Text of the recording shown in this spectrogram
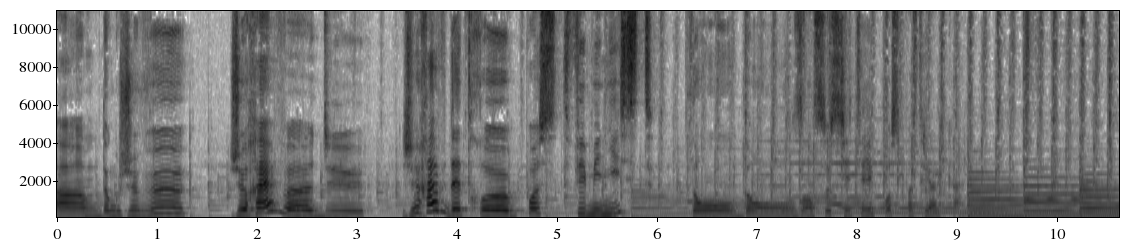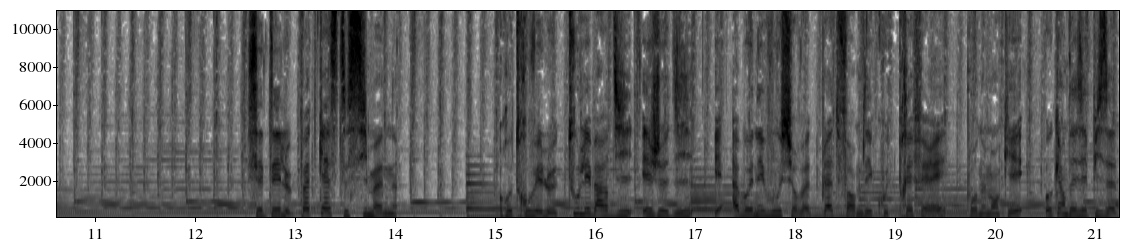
Euh, donc je veux, je rêve de, je rêve d'être post-féministe dans, dans une société post-patriarcale. C'était le podcast Simone. Retrouvez-le tous les mardis et jeudis et abonnez-vous sur votre plateforme d'écoute préférée pour ne manquer aucun des épisodes.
